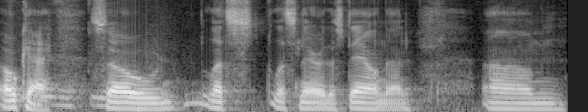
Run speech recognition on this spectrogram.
Okay, There's a few. so let's let's narrow this down then. Um,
